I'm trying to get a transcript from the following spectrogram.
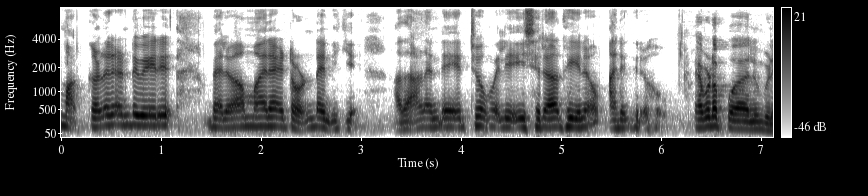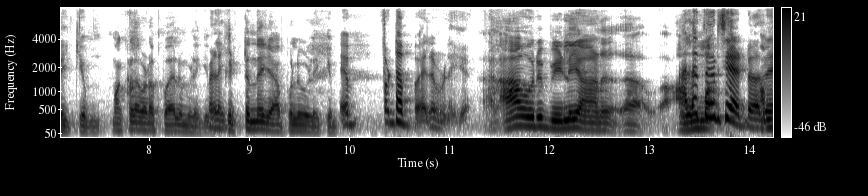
മക്കൾ രണ്ടുപേര് ബലവാന്മാരായിട്ടുണ്ട് എനിക്ക്. അതാണ് എന്റെ ഏറ്റവും വലിയ ഈശ്വരാധീനവും അനുഗ്രഹവും. എവിടെ പോയാലും വിളിക്കും. മക്കൾ എവിടെ പോയാലും വിളിക്കും. കിട്ടുന്ന ഗ്യാപ്പിൽ വിളിക്കും. എവിടെ പോയാലും വിളിക്കും. ആ ഒരു വിളിയാണ് അല്ല തീർച്ചയായിട്ടും അതെ.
